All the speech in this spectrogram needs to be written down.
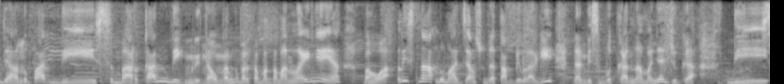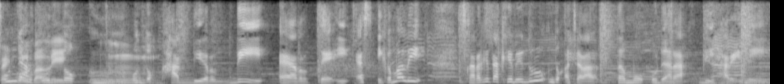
jangan lupa disebarkan, diberitahukan kepada teman-teman lainnya ya bahwa Lisna Lumajang sudah tampil lagi dan disebutkan namanya juga diundang untuk mm, untuk hadir di RTISI kembali. Sekarang kita akhiri dulu untuk acara temu udara di hari ini.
